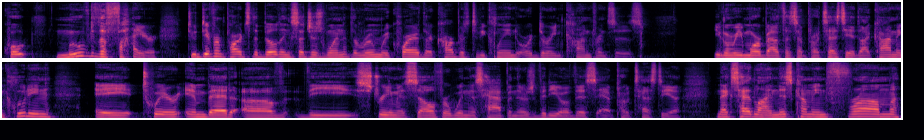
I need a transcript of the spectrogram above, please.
quote, moved the fire to different parts of the building, such as when the room required their carpets to be cleaned or during conferences. You can read more about this at protestia.com, including a Twitter embed of the stream itself or when this happened. There's video of this at Protestia. Next headline this coming from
